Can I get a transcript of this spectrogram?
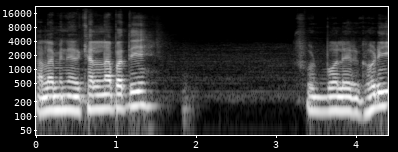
আলামিনের খেলনাপাতি, ফুটবলের ঘড়ি।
